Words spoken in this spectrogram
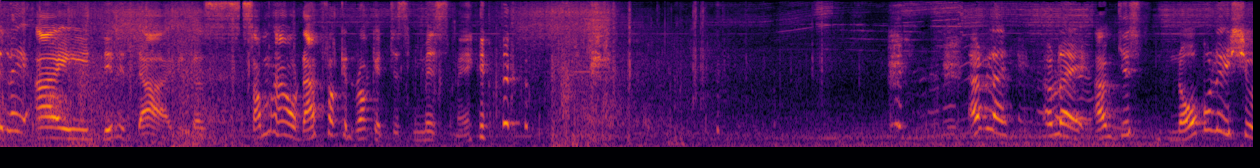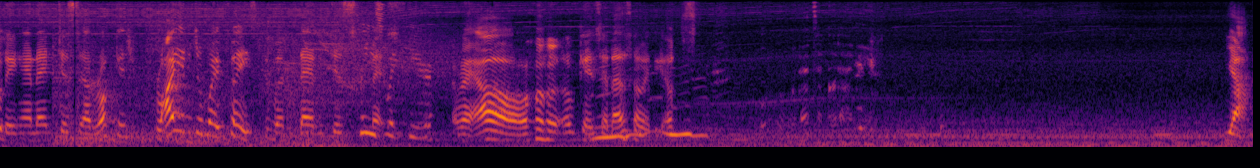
Actually, I didn't die because somehow that fucking rocket just missed me. I'm like, I'm like, I'm just normally shooting and then just a rocket fly into my face, but then just Please wait here. Alright, oh, okay, so that's how it goes. Ooh, that's a good idea. Yeah.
